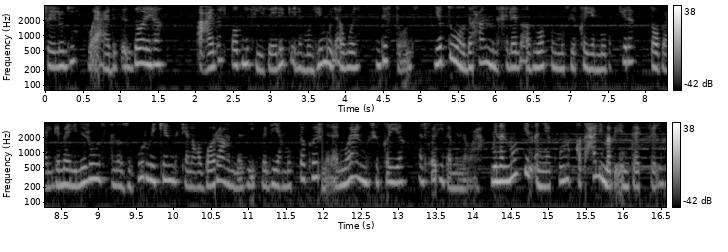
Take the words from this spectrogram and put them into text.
Trilogy وإعادة إصدارها أعاد الفضل في ذلك إلى ملهمه الأول Deftones. يبدو واضحا من خلال أذواقه الموسيقية المبكرة. الطابع الجمالي لروز أن ظهور Weeknd كان عبارة عن مزيج بديع مبتكر من الأنواع الموسيقية الفريدة من نوعها. من الممكن أن يكون قد حلم بإنتاج فيلم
